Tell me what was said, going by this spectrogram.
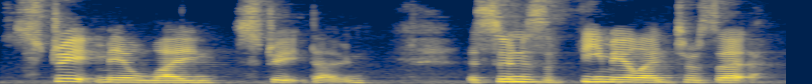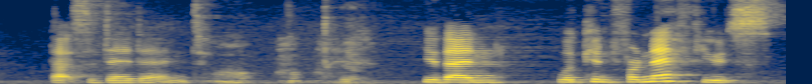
straight male line, straight down. As soon as a female enters it, that's a dead end. You're then looking for nephews,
